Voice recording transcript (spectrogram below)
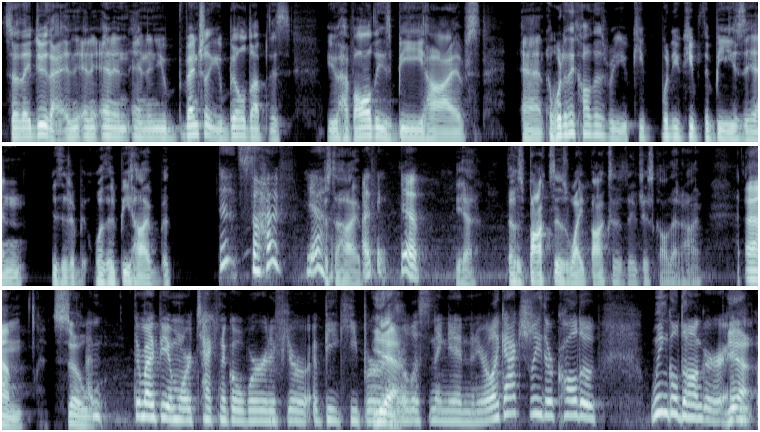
So they do that, and and and and then you eventually you build up this. You have all these beehives, and what do they call this? Where you keep what do you keep the bees in? Is it a was it a beehive, but Yeah, it's a hive. Yeah, just a hive? I think yeah. yeah, those boxes, white boxes. They just call that a hive. Um. So I'm- There might be a more technical word if you're a beekeeper Yeah. and you're listening in and you're like, actually, they're called a wingledonger. and yeah,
